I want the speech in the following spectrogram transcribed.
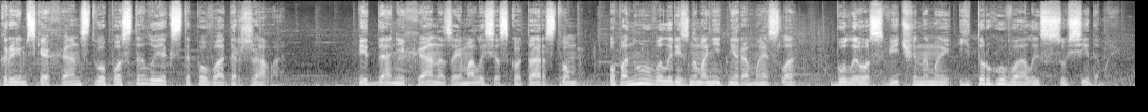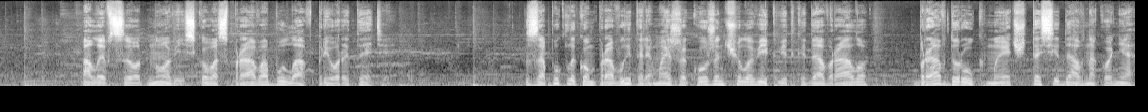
Кримське ханство постало як степова держава. Піддані хана займалися скотарством, опановували різноманітні ремесла, були освіченими і торгували з сусідами. Але все одно військова справа була в пріоритеті. За покликом правителя майже кожен чоловік відкидав рало, брав до рук меч та сідав на коня,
